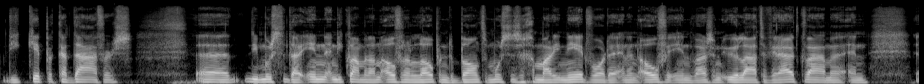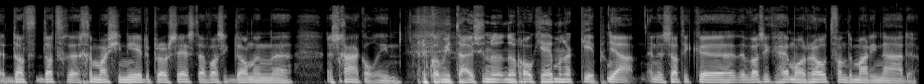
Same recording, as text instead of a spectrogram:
die kippenkadavers, eh, die moesten daarin... en die kwamen dan over een lopende band. Moesten ze gemarineerd worden en een oven in... waar ze een uur later weer uitkwamen. En eh, dat, dat ge- gemachineerde proces, daar was ik dan een, eh, een schakel in. En dan kwam je thuis en dan rook je helemaal naar kip. Ja, en dan, zat ik, dan was ik helemaal rood van de marinade.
